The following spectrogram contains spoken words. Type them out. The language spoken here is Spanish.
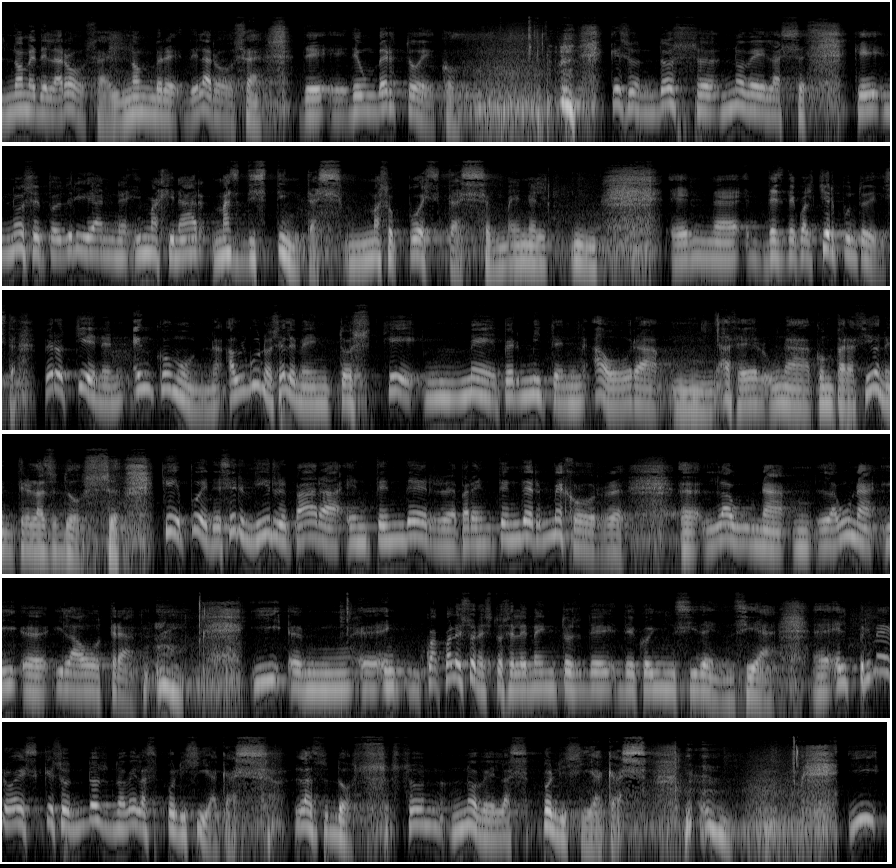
el nome de la rosa, el nombre de la rosa, de, eh, de Umberto Eco que son dos eh, novelas que no se podrían imaginar más distintas, más opuestas en en, eh, desde cualquier punto de vista, pero tienen en común algunos elementos que me permiten ahora mm, hacer una comparación entre las dos, que puede servir para entender, para entender mejor eh, la una, la una y, eh, la otra. ¿Y em, eh, cuáles son estos elementos de, de coincidencia? El primero es que son dos novelas policíacas. Las dos son novelas policíacas. Y,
